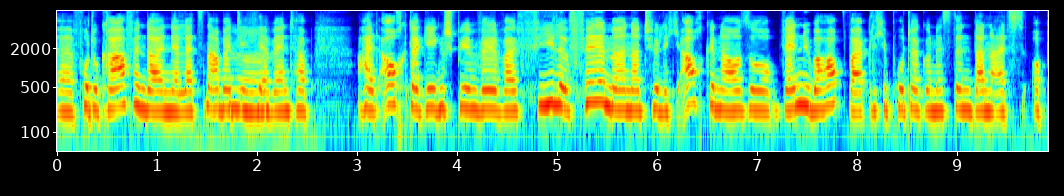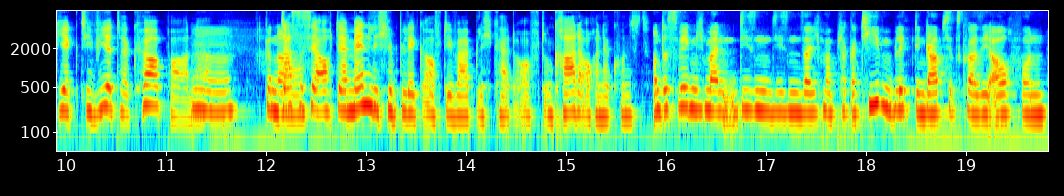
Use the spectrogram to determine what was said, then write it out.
äh, Fotografin da in der letzten Arbeit, die Mhm. ich erwähnt habe, halt auch dagegen spielen will, weil viele Filme natürlich auch genauso, wenn überhaupt weibliche Protagonistin, dann als objektivierter Körper. Ne? Genau. Das ist ja auch der männliche Blick auf die Weiblichkeit oft und gerade auch in der Kunst. Und deswegen, ich meine, diesen, diesen, sag ich mal, plakativen Blick, den gab es jetzt quasi auch von,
